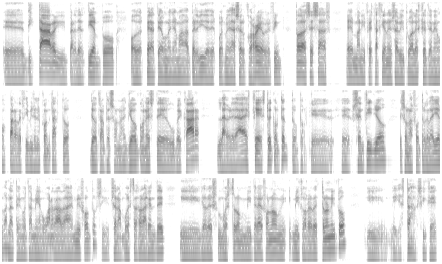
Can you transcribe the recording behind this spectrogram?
eh, dictar y perder tiempo, o espérate a una llamada perdida y después me das el correo, en fin, todas esas eh, manifestaciones habituales que tenemos para recibir el contacto de otra persona. Yo con este VCAR la verdad es que estoy contento porque es sencillo, es una foto que la lleva, la tengo también guardada en mis fotos y se la muestras a la gente y yo les muestro mi teléfono, mi, correo electrónico y, y, ya está. Así que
